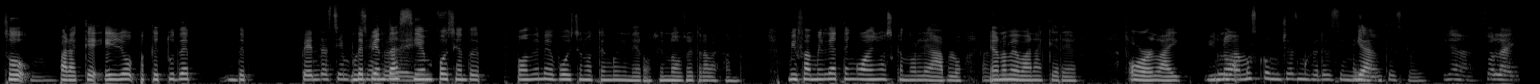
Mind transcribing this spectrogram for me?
So, para que ellos, para que tú de, de- dependas 100% dependas de ellos. 100% de ¿pa' dónde me voy si no tengo dinero, si no estoy trabajando. Mi familia tengo años que no le hablo, ya no me van a querer. Or like, you Nos know, vamos con muchas mujeres inmigrantes, güey. yeah, so like,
